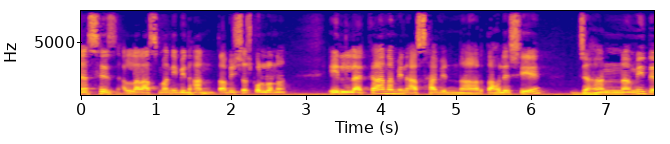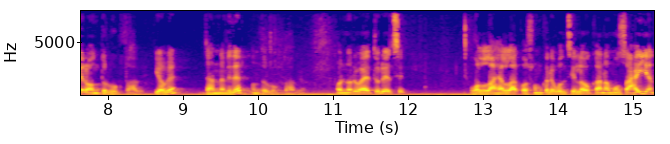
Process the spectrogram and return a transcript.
মেসেজ আল্লাহর আসমানি বিধান, তা বিশ্বাস করল না। ইল্লা কানামিন আসহাবিনার তাহলে সে জাহান্নামীদের অন্তর্ভুক্ত হবে। কি হবে? জাহান্নামীদের অন্তর্ভুক্ত হবে। অন্য রেওয়ায়তে রয়েছে আল্লাহ আল্লাহর কসম করে বলছি লৌকানা মুসা হাইয়ান,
